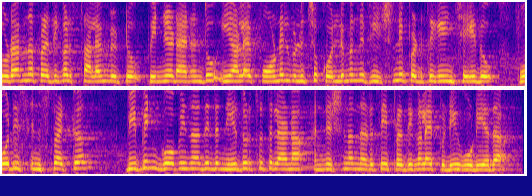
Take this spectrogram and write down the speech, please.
തുടർന്ന് പ്രതികൾ സ്ഥലം വിട്ടു. പിന്നീട് അനന്തു ഇയാളെ ഫോണിൽ വിളിച്ചു കൊല്ലുമെന്ന് ഭീഷണിപ്പെടുത്തുകയും ചെയ്തു. പോലീസ് ഇൻസ്പെക്ടർ വിപിൻ ഗോപിനാഥിന്റെ നേതൃത്വത്തിലാണ് അന്വേഷണം നടത്തി പ്രതികളെ പിടികൂടിയത്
